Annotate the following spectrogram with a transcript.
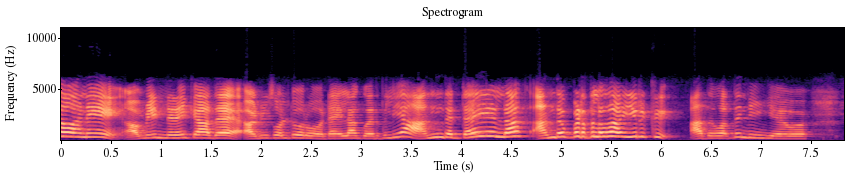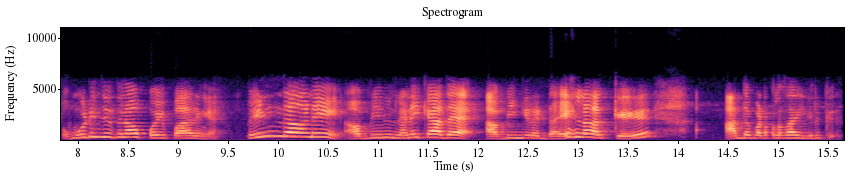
தானே அப்படின்னு நினைக்காத அப்படின்னு சொல்லிட்டு ஒரு டயலாக் வருது இல்லையா? அந்த டயலாக் அந்த படத்தில் தான் இருக்குது அதை வந்து நீங்கள் முடிஞ்சதுன்னா போய் பாருங்கள் பெண் தானே அப்படின்னு நினைக்காத அப்படிங்கிற டயலாக்கு அந்த படத்தில் தான் இருக்குது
